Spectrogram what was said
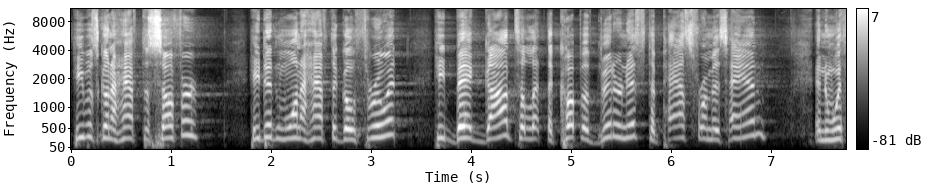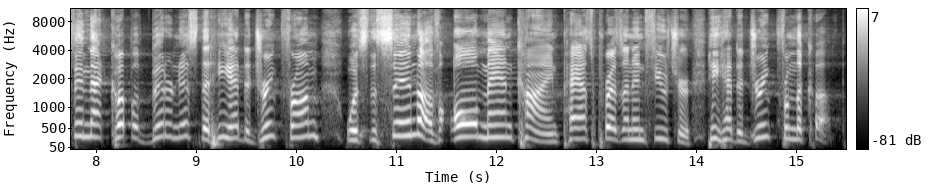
He was going to have to suffer. He didn't want to have to go through it. He begged God to let the cup of bitterness to pass from his hand. And within that cup of bitterness that he had to drink from was the sin of all mankind, past, present, and future. He had to drink from the cup.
